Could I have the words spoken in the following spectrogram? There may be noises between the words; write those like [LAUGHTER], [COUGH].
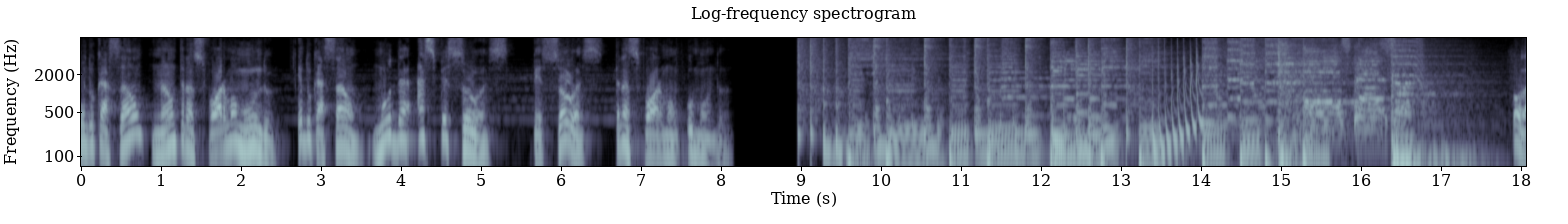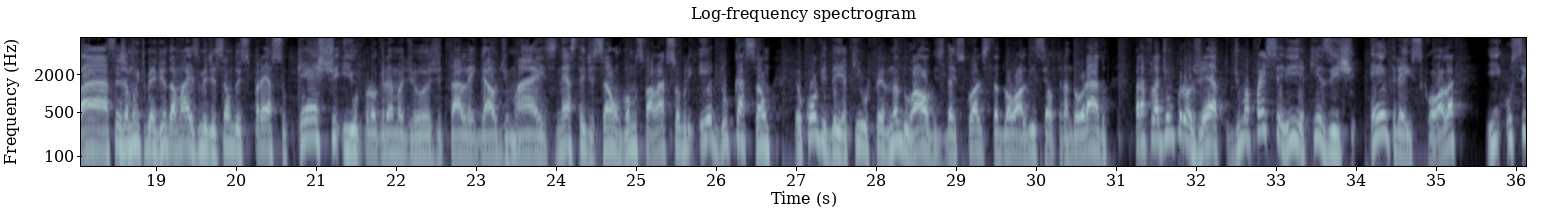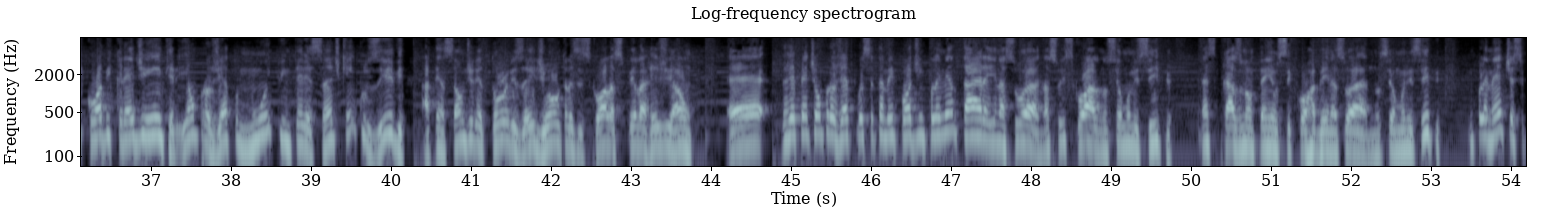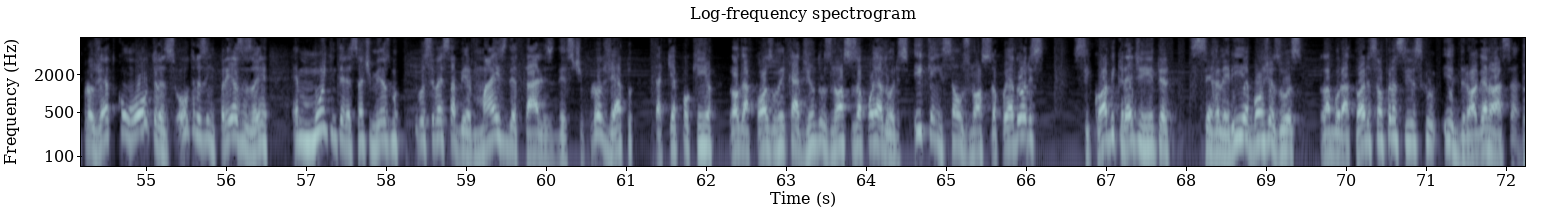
Educação não transforma o mundo. Educação muda as pessoas. Pessoas transformam o mundo. Olá, seja muito bem-vindo a mais uma edição do Expresso Cast e o programa de hoje tá legal demais. Nesta edição, vamos falar sobre educação. Eu convidei aqui o Fernando Alves, da Escola Estadual Alice Altran Dourado, para falar de um projeto, de uma parceria que existe entre a escola e o Cicobi Cred Inter. E é um projeto muito interessante que, inclusive, atenção diretores aí de outras escolas pela região é, de repente é um projeto que você também pode implementar aí na sua, na sua escola, no seu município. Né? Caso não tenha o Cicorb aí na sua, no seu município, implemente esse projeto com outras, outras empresas aí. É muito interessante mesmo e você vai saber mais detalhes deste projeto daqui a pouquinho, logo após o recadinho dos nossos apoiadores. E quem são os nossos apoiadores? Cicobi Cred Inter, Serralheria Bom Jesus, Laboratório São Francisco e Droga Nossa.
